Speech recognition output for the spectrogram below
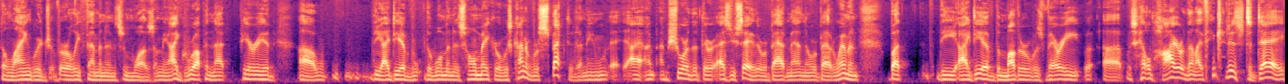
the language of early feminism was. I mean, I grew up in that period. Uh, the idea of the woman as homemaker was kind of respected. I mean, I, am sure that there, as you say, there were bad men, there were bad women, but the idea of the mother was very uh, was held higher than I think it is today,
